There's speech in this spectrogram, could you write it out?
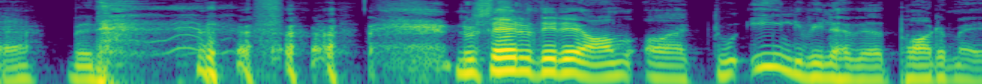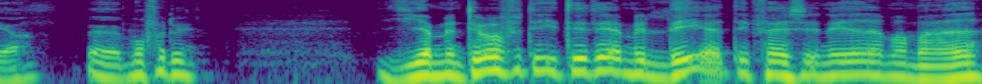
Ja. Men, nu sagde du det der om, og at du egentlig ville have været pottemager. Øh, hvorfor det? Jamen, det var fordi det der med lær, det fascinerede mig meget.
